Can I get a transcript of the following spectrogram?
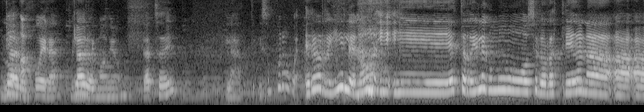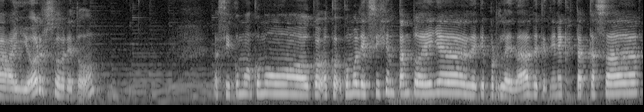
no Claro. afuera del matrimonio. ¿Cachai? La- y son puras. Era horrible, ¿no? Y, y es terrible cómo se lo restriegan a, a, a Yor, sobre todo. Así como, como, como, como le exigen tanto a ella de que por la edad, de que tiene que estar casada,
